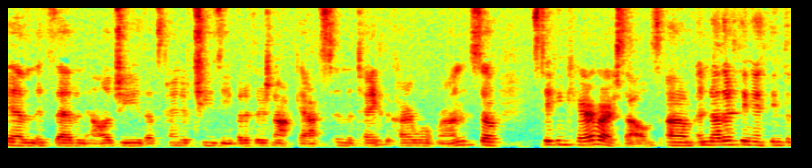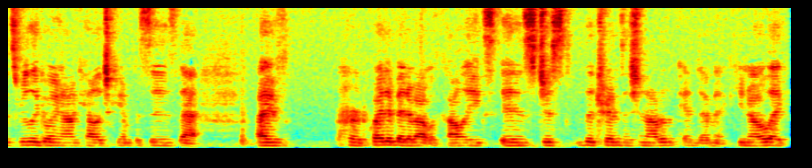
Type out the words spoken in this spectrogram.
And it's that analogy that's kind of cheesy, but if there's not gas in the tank, the car won't run. So it's taking care of ourselves. Um, another thing I think that's really going on college campuses that I've heard quite a bit about with colleagues is just the transition out of the pandemic. You know, like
